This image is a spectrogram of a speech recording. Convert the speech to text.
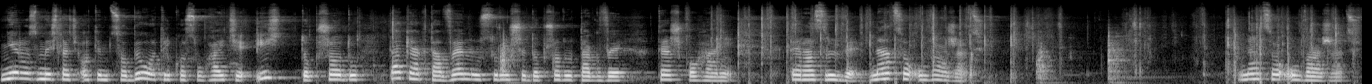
Nie rozmyślać o tym, co było, tylko słuchajcie, iść do przodu, tak jak ta Wenus ruszy do przodu, tak Wy też, kochani. Teraz lwy. Na co uważać? Na co uważać?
